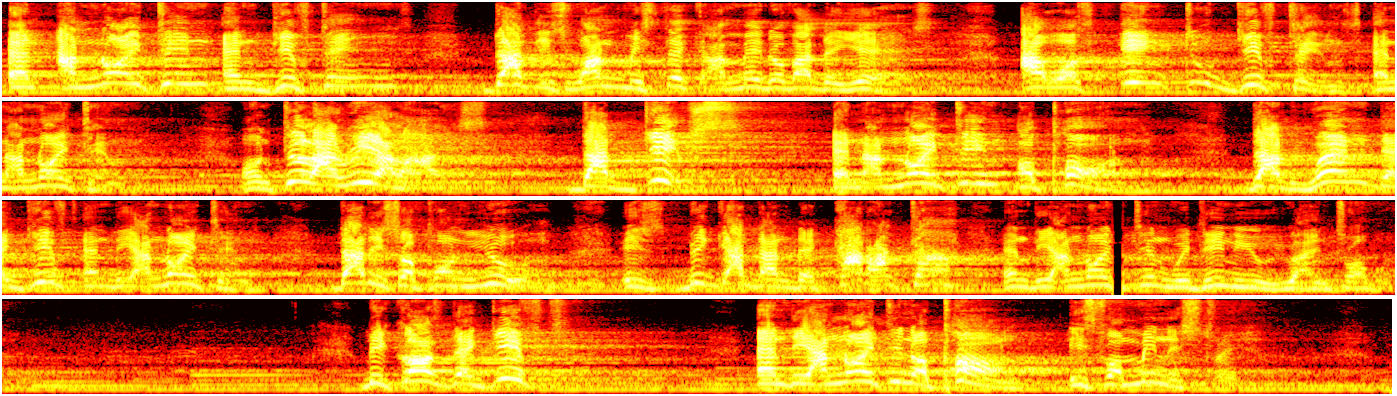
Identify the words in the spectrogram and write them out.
And anointing and gifting, that is one mistake I made over the years. I was into giftings and anointing until I realized that gifts and anointing upon, that when the gift and the anointing that is upon you is bigger than the character and the anointing within you, you are in trouble. Because the gift and the anointing upon is for ministry.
